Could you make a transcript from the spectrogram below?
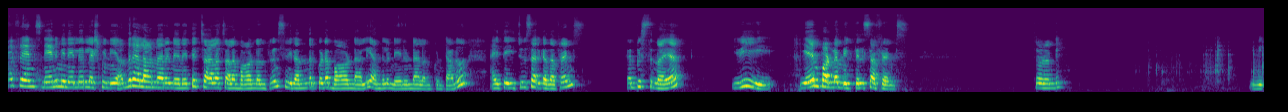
హాయ్ ఫ్రెండ్స్ నేను మీ నెల్లూరు లక్ష్మిని. అందరూ ఎలా ఉన్నారు? నేనైతే చాలా చాలా బాగున్నాను ఫ్రెండ్స్. మీరందరూ కూడా బాగుండాలి. అందులో నేను ఉండాలనుకుంటాను. అయితే ఇవి చూసారు కదా ఫ్రెండ్స్? కనిపిస్తున్నాయా? ఇవి ఏం పండ్లో మీకు తెలుసా ఫ్రెండ్స్? చూడండి. ఇవి.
